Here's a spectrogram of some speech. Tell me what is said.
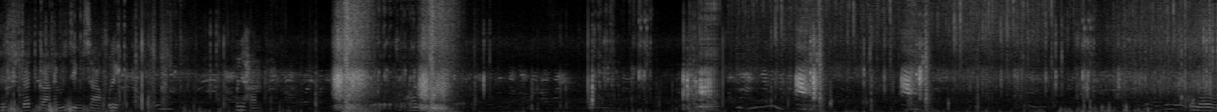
เดี๋ยวจัดการให้มันสินซากไปเลยไมันจะหันเอาเลยเป็นไงวะ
